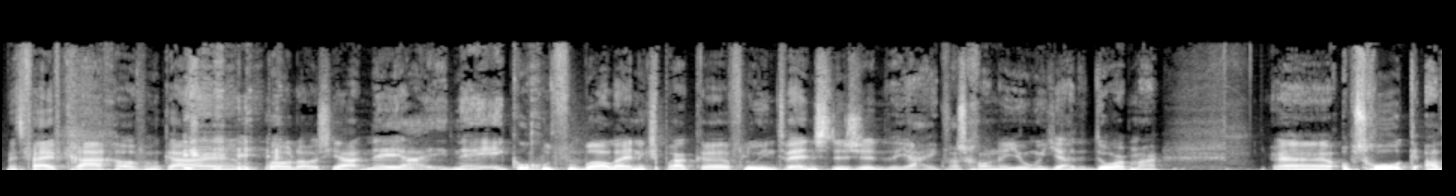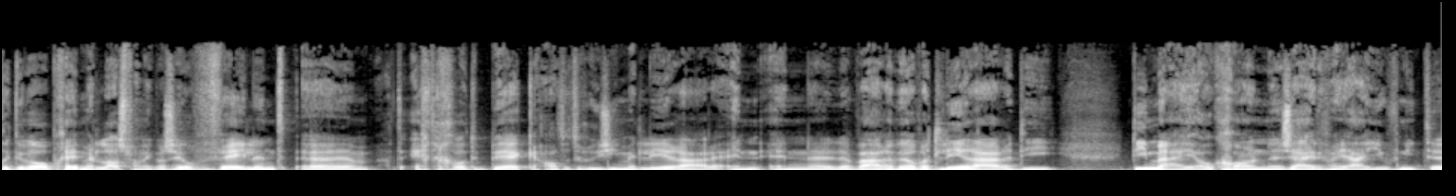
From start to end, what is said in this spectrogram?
Met vijf kragen over elkaar en polo's. Ja, nee, ja, ik- nee, ik kon goed voetballen en ik sprak eh, vloeiend Twents. Dus eh, ja, ik was gewoon een jongetje uit het dorp. Maar eh, op school had ik er wel op een gegeven moment last van. Ik was heel vervelend. eh, had echt een grote bek. Altijd ruzie met leraren. En, en er waren wel wat leraren die, die mij ook gewoon zeiden van... ja, je hoeft niet eh,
